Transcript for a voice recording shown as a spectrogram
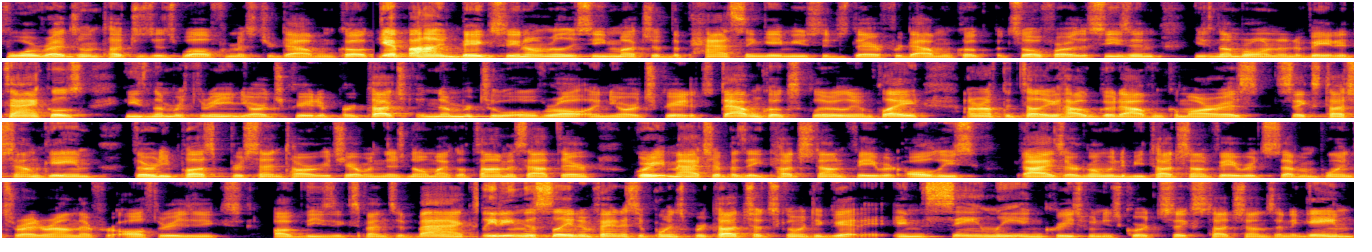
four red zone touches as well for Mr. Dalvin Cook. Get behind big, so you don't really see much of the passing game usage there for Dalvin Cook. But so far this season, he's number one in evaded tackles. He's number three in yards created per touch, and number two overall in yards created. So Dalvin Cook's clearly in play. I don't have to tell you how good Alvin Kamara is. Six touchdown game, 30 plus percent target share when there's no Michael Thomas out there. Great matchup as a touchdown favorite. All these guys are going to be touchdown favorites, seven points right around there for all three of these expensive backs. Leading the slate in fantasy points per touch, that's going to get insanely increased when you score six touchdowns in a game.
